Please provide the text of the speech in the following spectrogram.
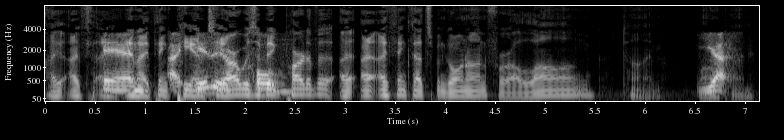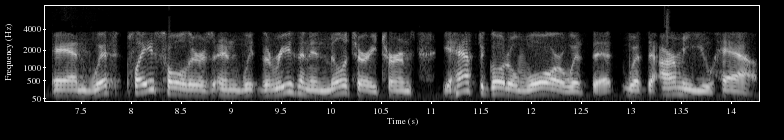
I, I, and, And I think PNTR was a big part of it. I, I think that's been going on for a long time. Long Yes, time. and with placeholders, and with the reason in military terms, you have to go to war with the with the army you have.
